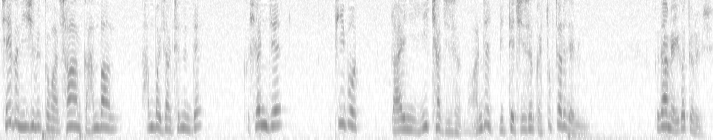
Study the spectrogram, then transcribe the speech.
최근 20일 동안 상한가 한 방, 한 번 이상 쳤는데, 그 현재 피봇 라인이 2차 지지선, 완전 밑에 지지선까지 쭉 떨어져 있는 겁니다. 그 다음에 이것도 그러십시오.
